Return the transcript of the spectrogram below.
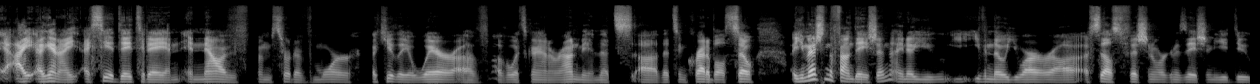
I again I, I see it day to day, and and now I've, I'm sort of more acutely aware of of what's going on around me, and that's uh, that's incredible. So uh, you mentioned the foundation. I know you, even though you are uh, a self sufficient organization, you do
